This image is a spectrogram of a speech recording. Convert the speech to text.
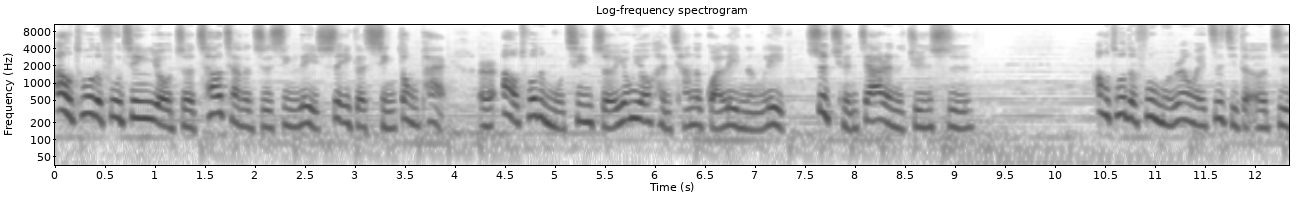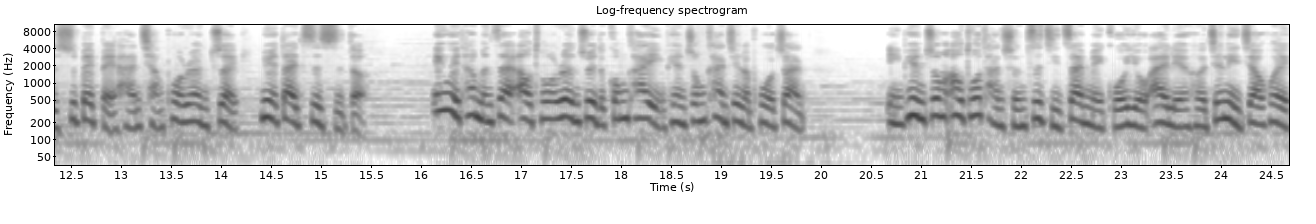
奥托的父亲有着超强的执行力，是一个行动派。而奥托的母亲则拥有很强的管理能力，是全家人的军师。奥托的父母认为自己的儿子是被北韩强迫认罪、虐待致死的，因为他们在奥托认罪的公开影片中看见了破绽。影片中，奥托坦诚自己在美国友爱联合监理教会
